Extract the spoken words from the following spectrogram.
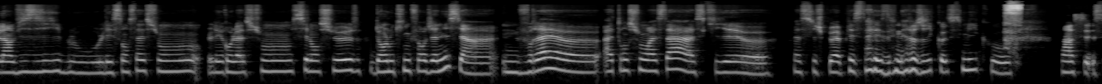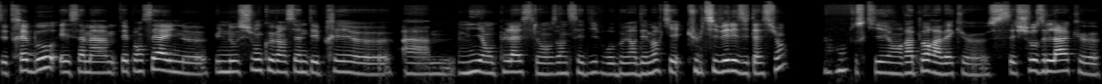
l'invisible ou les sensations, les relations silencieuses. Dans Looking for Janice, il y a une vraie euh, attention à ça, à ce qui est euh, si je peux appeler ça les énergies cosmiques c'est très beau et ça m'a fait penser à une, une notion que Vinciane Després euh, a mis en place dans un de ses livres Au bonheur des morts qui est cultiver l'hésitation. Mmh Tout ce qui est en rapport avec euh, ces choses-là que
